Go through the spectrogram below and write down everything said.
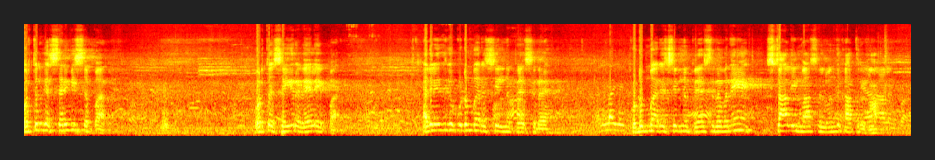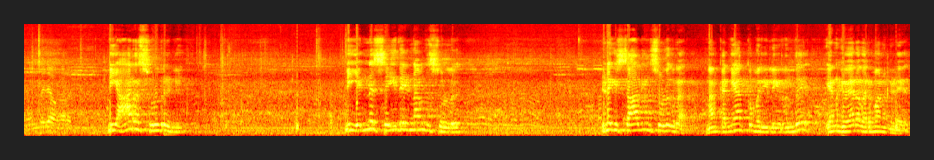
ஒருத்தருக்கு சர்வீஸ் பாரு ஒருத்தர் செய்யற வேலையை பார். அதுல எதுக்கு குடும்ப அரசியல்னு பேசுற? குடும்ப அரசியல்னு பேசுறவனே ஸ்டாலின் வாசல் வந்து காத்திருக்கான் நீ யார சொல்ற நீ? நீ என்ன செய்தேன்னா சொல்லு. இன்னைக்கு ஸ்டாலின் சொல்லுகிறார் நான் கன்னியாகுமரியில இருந்து எனக்கு வேற வருமானம் கிடையாது.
